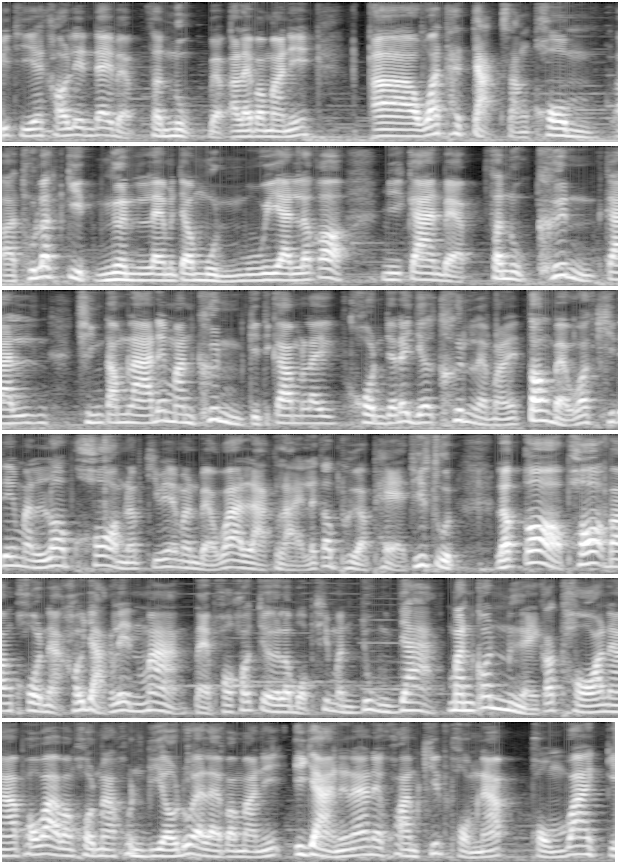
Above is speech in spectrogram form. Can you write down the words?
วิธีให้เขาเล่นได้แบบสนุกแบบอะไรประมาณนี้ วัฏจักรสังคม ธุรกิจเงินอะไรมันจะหมุนเวียน แล้วก็มีการแบบสนุกขึ้น การชิงตำราได้มันขึ้น กิจกรรมอะไรคนจะได้เยอะขึ้นอะไรมาต้องแบบว่าคิดให้มันรอบคอบนะคิดให้มันแบบว่าหลากหลาย แล้วก็เผื่อแผ่ที่สุด แล้วก็เพราะบางคนอะเขาอยากเล่นมาก แต่พอเขาเจอระบบที่มันยุ่งยาก มันก็เหนื่อยก็ท้อนะเพราะว่าบางคนมาคนเดียวด้วยอะไรประมาณนี้ อีกอย่างหนึงนะในความคิดผมนะผมว่าเก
